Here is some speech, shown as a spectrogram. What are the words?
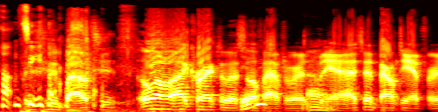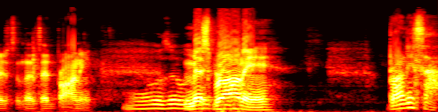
Bounty. Bounty. Well, I corrected myself afterwards. Oh. But yeah, I said Bounty at first and then said Brawny. Yeah, was it Miss Brawny. Brawny san.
